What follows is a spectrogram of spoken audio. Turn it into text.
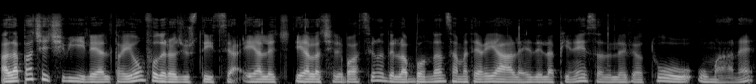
Alla pace civile, al trionfo della giustizia e, alle, e, alla celebrazione dell'abbondanza materiale e della pienezza delle virtù umane,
